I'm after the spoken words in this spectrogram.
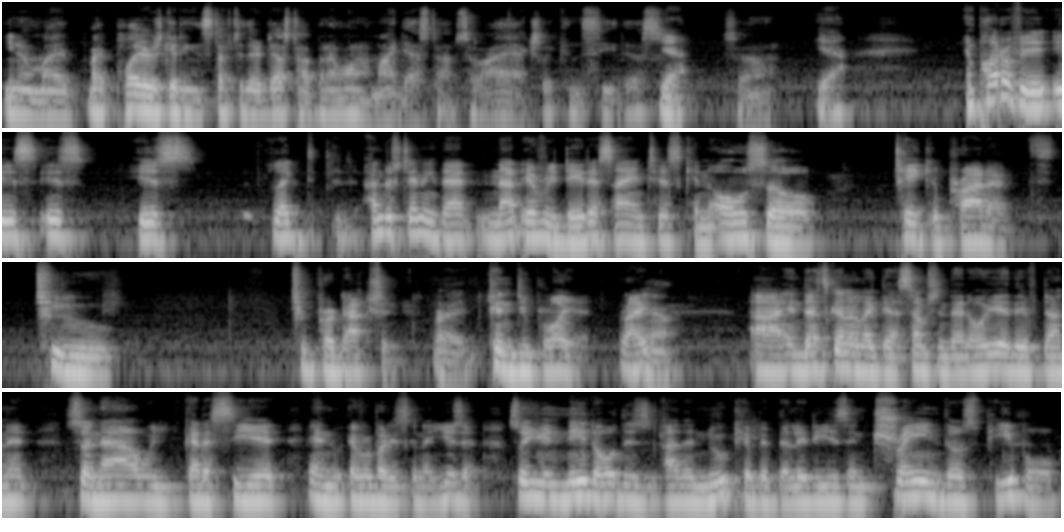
you know, my my players getting stuff to their desktop, but I want it on my desktop so I actually can see this. Yeah. So Yeah, and part of it is is is like understanding that not every data scientist can also take a product to to production right. can deploy it, right? Yeah. Uh, and that's kind of like the assumption that oh yeah they've done it, so now we got to see it and everybody's going to use it. So you need all these other new capabilities and train those people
